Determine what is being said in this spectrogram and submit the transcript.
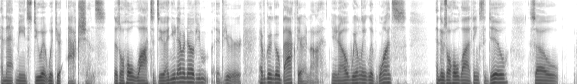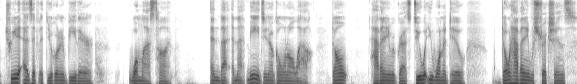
and that means do it with your actions. There's a whole lot to do, and you never know if you if you're ever to go back there or not. You know, we only live once and there's a whole lot of things to do. So treat it as if it, you're to be there one last time, and that and that means you know going all out. Don't have any regrets. Do what you want to do. Don't have any restrictions,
